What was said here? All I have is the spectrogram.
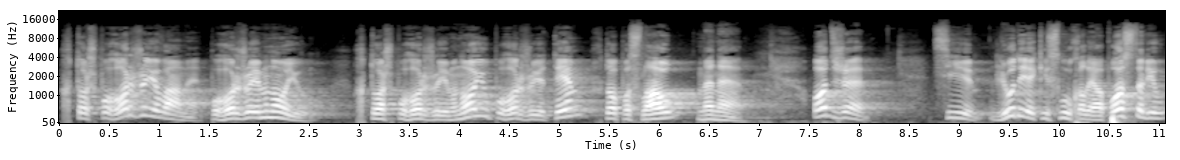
Хто ж погоржує вами, погоржує мною. Хто ж погоржує мною, погоржує тим, хто послав мене. Отже, ці люди, які слухали апостолів,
